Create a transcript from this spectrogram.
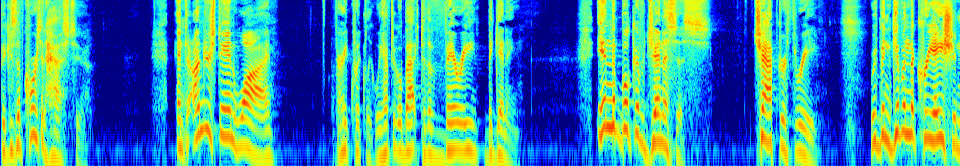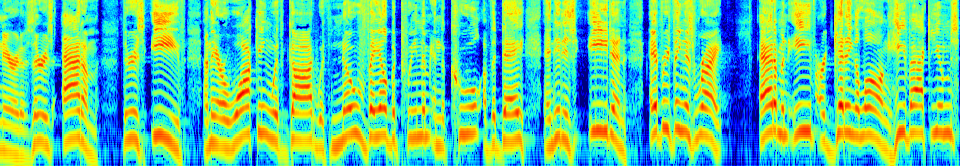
Because, of course, it has to. And to understand why, very quickly, we have to go back to the very beginning. In the book of Genesis, chapter 3, we've been given the creation narratives. There is Adam, there is Eve, and they are walking with God with no veil between them in the cool of the day, and it is Eden. Everything is right. Adam and Eve are getting along. He vacuums,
